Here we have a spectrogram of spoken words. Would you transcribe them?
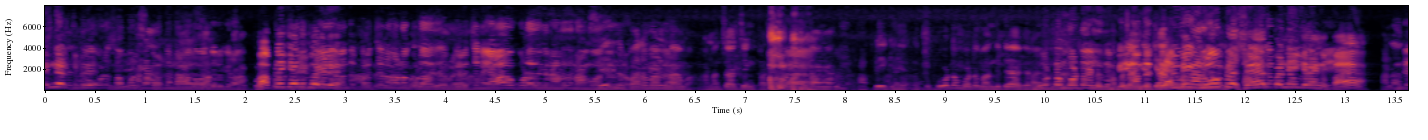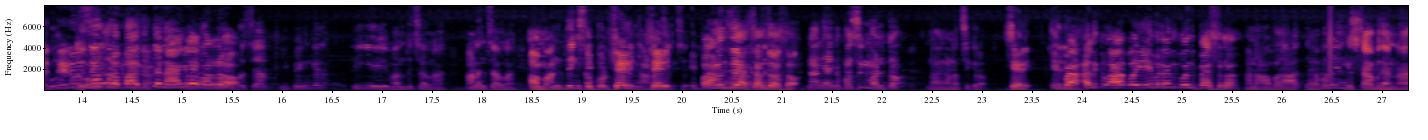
என்ன எடுத்துட்டு கூட சப்போர்ட் பண்றது நாங்க வந்திருக்கிறோம். பப்ளிக் எதுக்கு வருது? பிரச்சனை வரக்கூடாது. பிரச்சனை தான் நாங்க வந்திருக்கிறோம். பரவாயில்லண்ணா அணைச்சாச்சுங்க பசங்க அப்படியே கூட்டம் போட்டு வந்துட்டே இருக்கிறாங்க. கூட்டம் போட்டா இல்ல தம்பி அந்த தம்பி குரூப்ல ஷேர் பண்ணிக்கிறாங்கப்பா. குரூப்ல பார்த்துட்டு நாங்களே வர்றோம். இப்ப எங்க தீ வந்துச்சல்னா ஆமா. ஒன் திங் சப்போர்ட் சரி சரி. இப்போ அணைஞ்சா சந்தோஷம். நாங்க எங்க பசங்க வந்துட்டோம். நாங்க அணைச்சிக்கிறோம் சரி இப்போ அதுக்கு வா- வா- இவர் எதுக்கு வந்து பேசணும்? ஆனா அவர் அவரும் எங்க ஸ்டாப் தானா?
